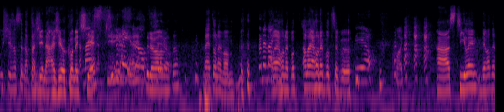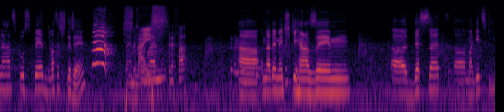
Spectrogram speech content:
už je zase natažená, že jo, konečně. Máš stříbrný hrot, Trvalo mi to? Ne, to nemám. To nevadí. Ale já ho, nepot- ale já ho nepotřebuju. Jo. Pojď, A střílím 19 plus 5, 24. to je bez Nice. trefa. A na damage ti házím uh, 10 uh, magický.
